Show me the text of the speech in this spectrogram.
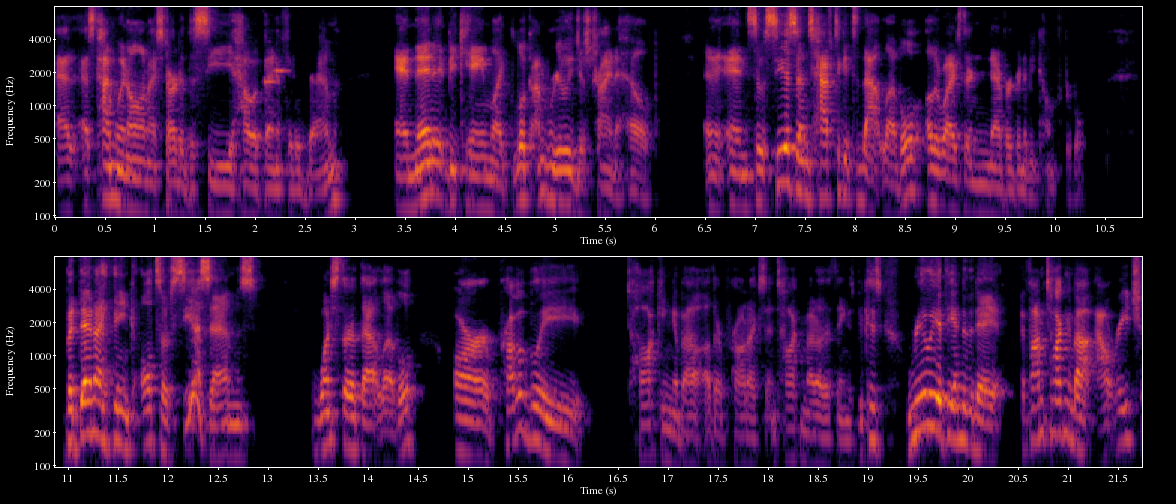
as, as time went on, I started to see how it benefited them, and then it became like, look, I'm really just trying to help, and, and so CSMs have to get to that level, otherwise they're never going to be comfortable. But then I think also CSMs, once they're at that level, are probably talking about other products and talking about other things. Because really at the end of the day if i'm talking about outreach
